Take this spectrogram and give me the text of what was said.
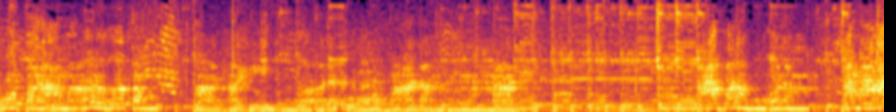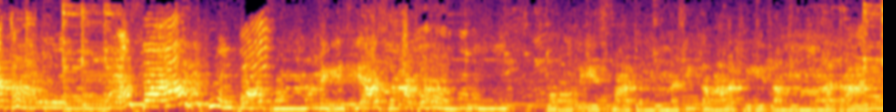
số pa mơ tâm mà hay ngựa đất của hoa đầm mà Hãy subscribe cho kênh Ghiền Mì Gõ Để không bỏ lỡ những video hấp dẫn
